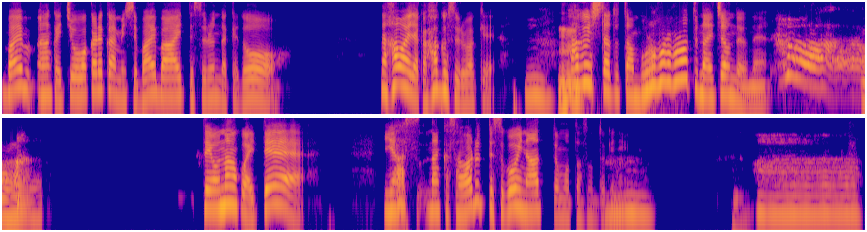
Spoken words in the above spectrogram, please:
バイなんか一応お別れ会見してバイバイってするんだけど、ハワイだからハグするわけ。うんうんハグした途端ボロボロボロって泣いちゃうんだよね。はあで、女の子がいて、いや、すなんか触るってすごいなって思った、その時に。うんあ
